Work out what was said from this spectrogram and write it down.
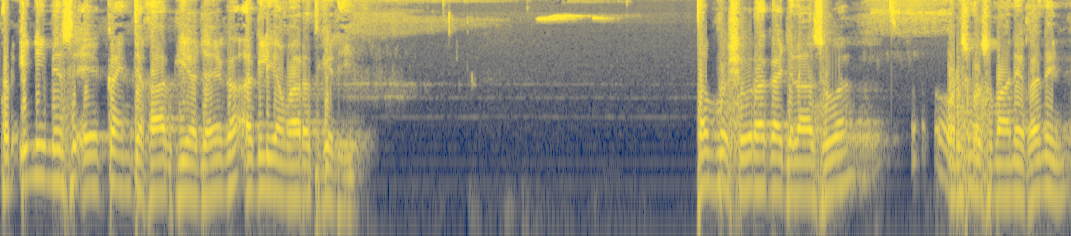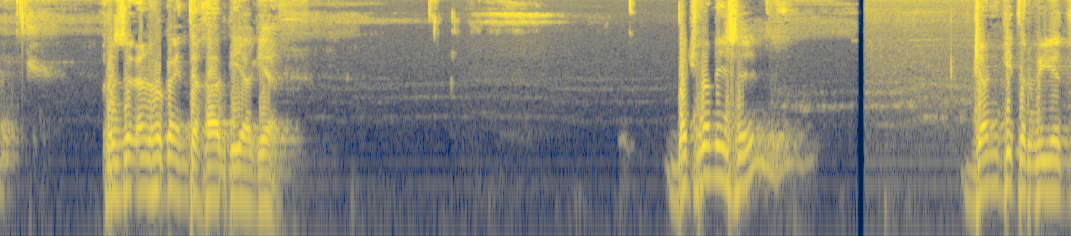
اور انہی میں سے ایک کا انتخاب کیا جائے گا اگلی عمارت کے لیے۔ تب وہ شورا کا اجلاس ہوا اور اس میں عثمان غنی رضی عنہ کا انتخاب کیا گیا۔ بچپن ہی سے جنگ کی تربیت،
